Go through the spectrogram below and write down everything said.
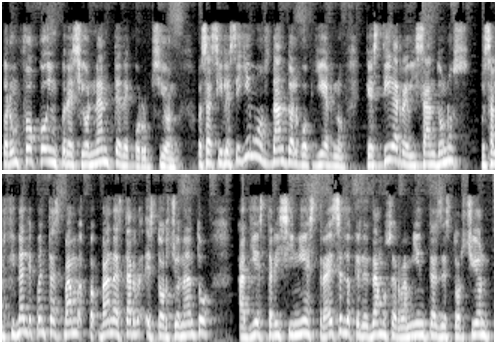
por un foco impresionante de corrupción. O sea, si le seguimos dando al gobierno que siga revisándonos, pues al final de cuentas van, van, a estar extorsionando a diestra y siniestra. Eso es lo que les damos herramientas de extorsión.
